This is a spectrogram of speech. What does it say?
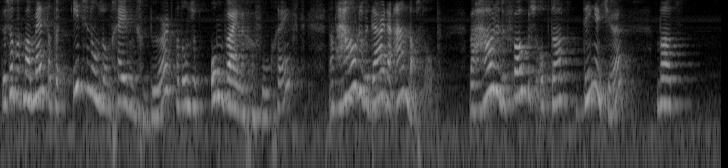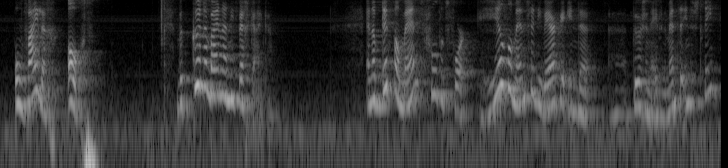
Dus op het moment dat er iets in onze omgeving gebeurt wat ons een onveilig gevoel geeft, dan houden we daar de aandacht op. We houden de focus op dat dingetje wat onveilig oogt. We kunnen bijna niet wegkijken. En op dit moment voelt het voor heel veel mensen die werken in de uh, beurs- en evenementenindustrie,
